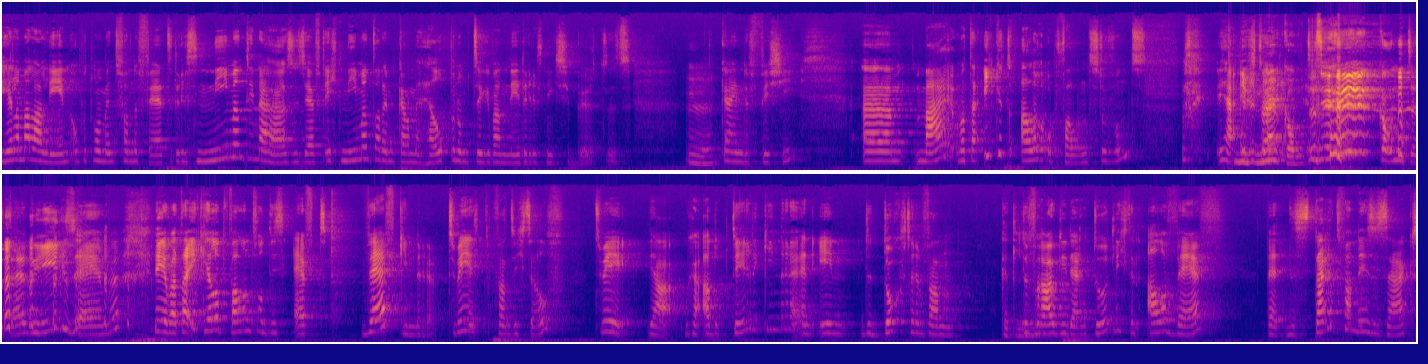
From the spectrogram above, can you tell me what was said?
helemaal alleen op het moment van de feiten. Er is niemand in dat huis, dus hij heeft echt niemand dat hem kan helpen om te zeggen van nee, er is niks gebeurd. Dus Mm. kind of fishy. Ehm, maar wat dat ik het alleropvallendste vond... ja, Nu- echt nu waar. komt het. Nu komt het, hè. Hier zijn we. Nee, wat dat ik heel opvallend vond, is hij heeft vijf kinderen. Twee van zichzelf. Twee ja, geadopteerde kinderen. En één, de dochter van Kathleen. de vrouw die daar dood ligt. En alle vijf, bij de start van deze zaak, Ja.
